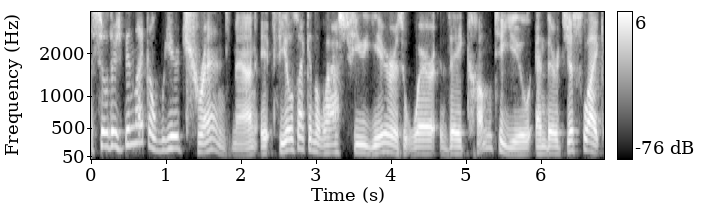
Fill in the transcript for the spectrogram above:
so there's been like a weird trend, man. It feels like in the last few years where they come to you and they're just like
